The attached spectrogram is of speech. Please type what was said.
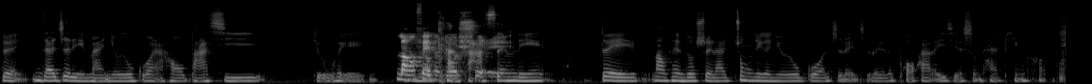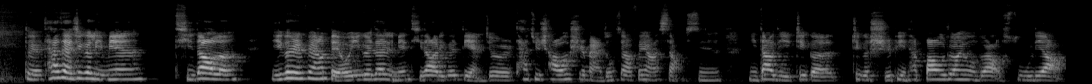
对你在这里买牛油果，然后巴西。就会浪费很多水，森林对浪费很多水来种这个牛油果之类之类的，破坏了一些生态平衡。对他在这个里面提到了。一个是非常北欧，一个人在里面提到了一个点，就是他去超市买东西要非常小心。你到底这个这个食品它包装用多少塑料，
